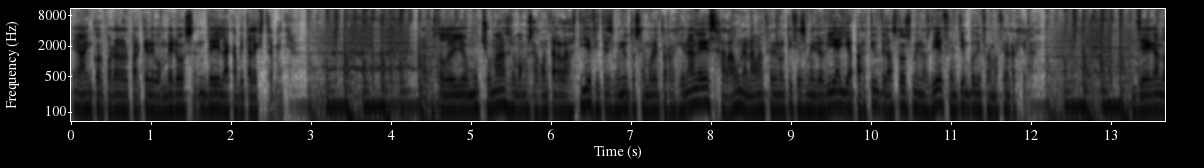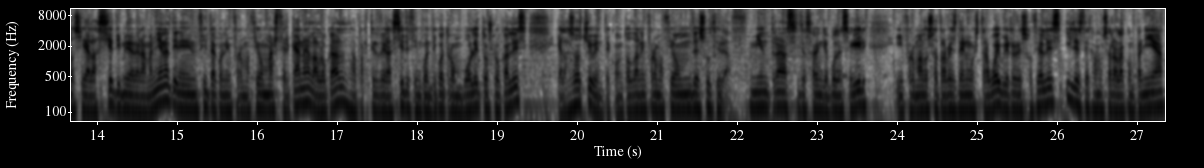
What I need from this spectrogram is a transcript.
a incorporar al parque de bomberos de la capital extremeña. Bueno, pues todo ello, mucho más, lo vamos a contar a las 10 y 3 minutos en boletos regionales, a la 1 en avance de noticias mediodía y a partir de las 2 menos 10 en tiempo de información regional. Llegando así a las 7 y media de la mañana, tienen cita con la información más cercana, la local, a partir de las 7.54 boletos locales y a las 8 y 20 con toda la información de su ciudad. Mientras, ya saben que pueden seguir informados a través de nuestra web y redes sociales y les dejamos ahora la compañía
